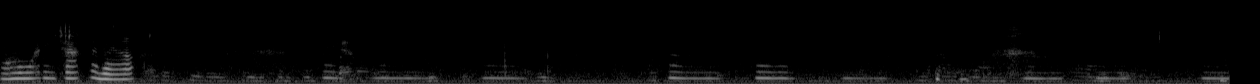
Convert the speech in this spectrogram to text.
Well, what are you talking about?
